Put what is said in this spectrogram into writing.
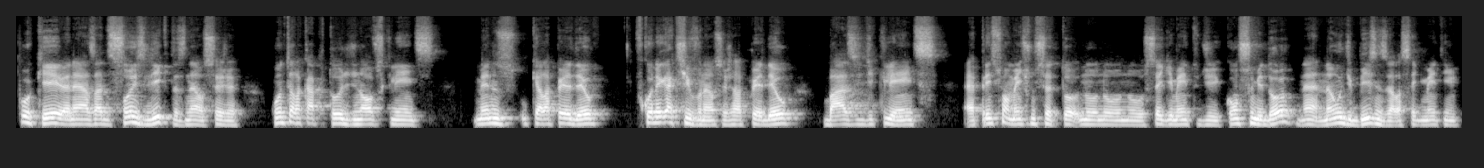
porque né, as adições líquidas, né, ou seja, quanto ela captou de novos clientes, menos o que ela perdeu, ficou negativo, né? Ou seja, ela perdeu base de clientes, é, principalmente no setor, no, no, no, segmento de consumidor, né? Não de business, ela segmenta em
